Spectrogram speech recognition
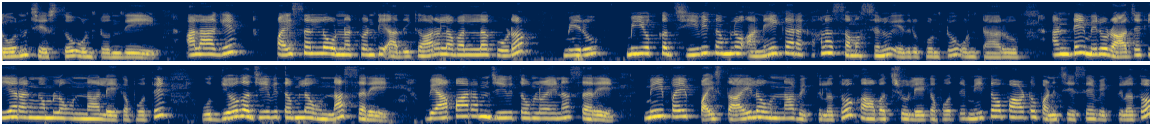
లోను చేస్తూ ఉంటుంది. అలాగే పైసల్లో ఉన్నటువంటి అధికారుల వల్ల కూడా మీరు మీ యొక్క జీవితంలో అనేక రకాల సమస్యలు ఎదుర్కొంటూ ఉంటారు. అంటే మీరు రాజకీయ రంగంలో ఉన్నా లేకపోతే ఉద్యోగ జీవితంలో ఉన్నా సరే వ్యాపారం జీవితంలో అయినా సరే మీపై పై స్థాయిలో ఉన్న వ్యక్తులతో కావచ్చు లేకపోతే మీతో పాటు పనిచేసే వ్యక్తులతో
